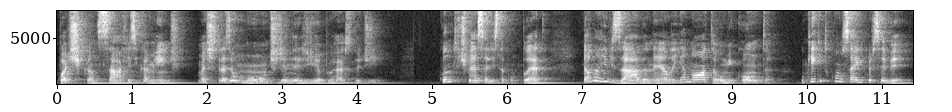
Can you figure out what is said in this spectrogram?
pode te cansar fisicamente mas te trazer um monte de energia para o resto do dia. Quando tu tiver essa lista completa, dá uma revisada nela e anota ou me conta o que que tu consegue perceber.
